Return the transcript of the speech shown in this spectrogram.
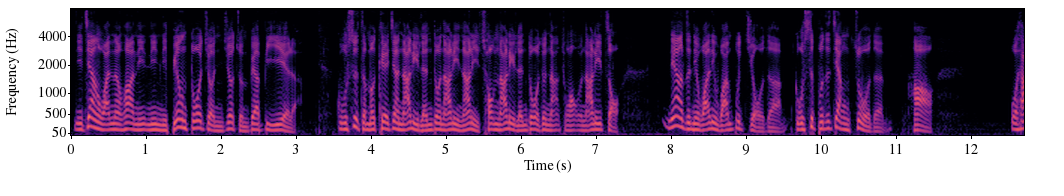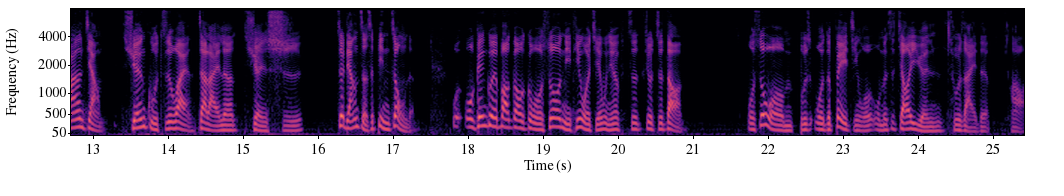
你这样玩的话，你你你不用多久你就准备要毕业了。股市怎么可以这样？哪里人多哪里哪里冲，哪里人多我就哪往我哪里走，那样子你玩你玩不久的。股市不是这样做的。好，我常常讲。选股之外，再来呢，选时，这两者是并重的。我我跟各位报告过，我说你听我节目，你就知就知道。我说我不是我的背景，我我们是交易员出来的啊。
